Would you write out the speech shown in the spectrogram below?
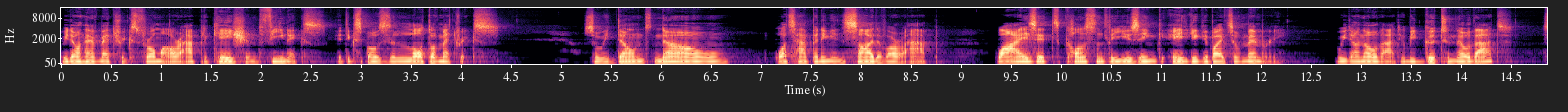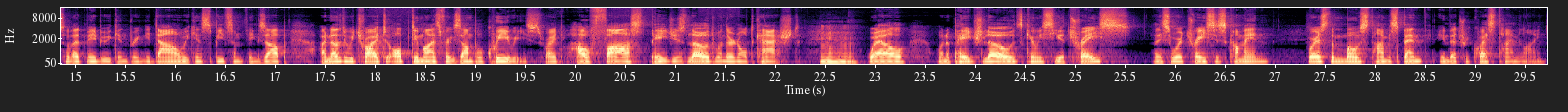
We don't have metrics from our application, Phoenix. It exposes a lot of metrics. So we don't know what's happening inside of our app. Why is it constantly using 8 gigabytes of memory? We don't know that. It would be good to know that so that maybe we can bring it down, we can speed some things up. I know that we try to optimize, for example, queries, right? How fast pages load when they're not cached. Mm-hmm. Well, when a page loads, can we see a trace? This is where traces come in. Where's the most time spent in that request timeline?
